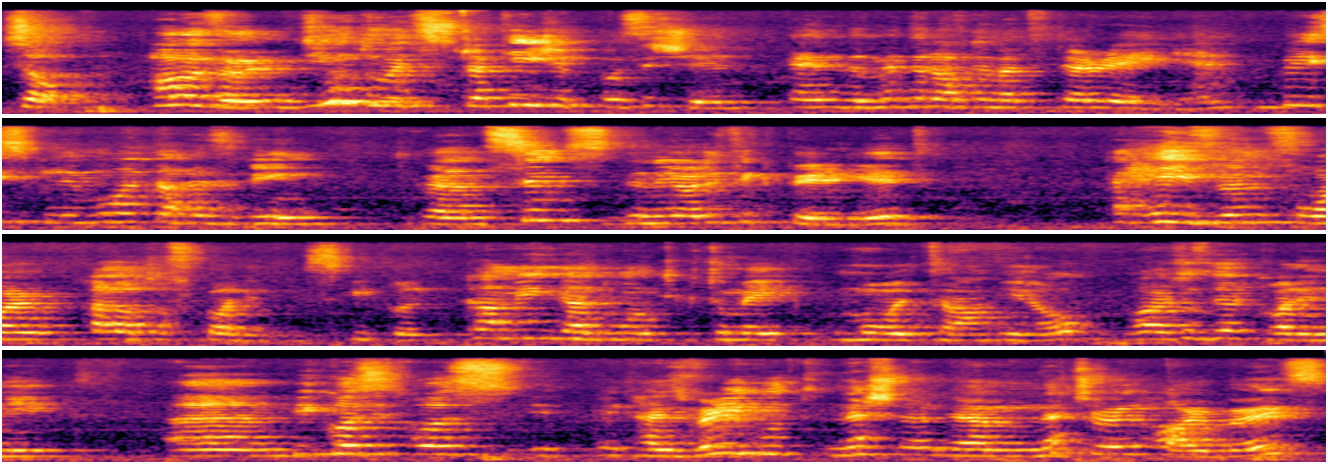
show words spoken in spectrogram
So, however, due to its strategic position in the middle of the Mediterranean, basically Malta has been, um, since the Neolithic period, a haven for a lot of colonies. People coming and wanting to make Malta, you know, part of their colony, um, because it was, it, it, has very good national, um, natural harbors,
